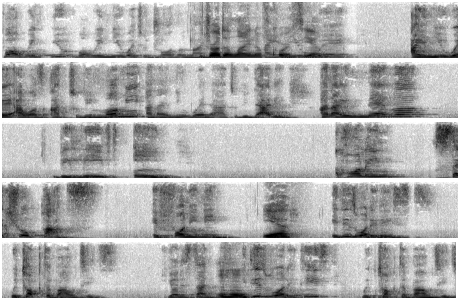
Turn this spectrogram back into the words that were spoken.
But we knew, but we knew where to draw the line. Draw the line, of I course. Yeah. where I knew where I was at to be mommy, and I knew when I had to be daddy. And I never believed in calling sexual parts a funny name. Yeah. It is what it is. We talked about it. You understand? Mhm. It is what it is. We talked about it.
